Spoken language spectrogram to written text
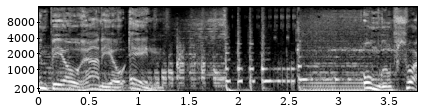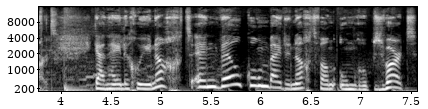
NPO Radio 1. Omroep Zwart. Ja, een hele goede nacht en welkom bij de Nacht van Omroep Zwart.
